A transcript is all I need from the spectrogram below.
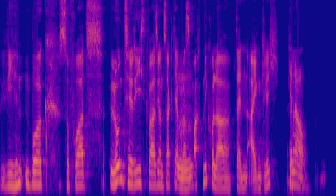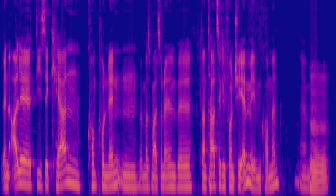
wie Hindenburg sofort Lunte riecht quasi und sagt, ja, mhm. was macht Nikola denn eigentlich? Genau. wenn alle diese Kernkomponenten, wenn man es mal so nennen will, dann tatsächlich von GM eben kommen. Ähm, mhm.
